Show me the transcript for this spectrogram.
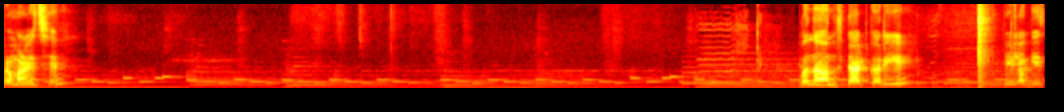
પ્રમાણે છે. બનાવવાનું સ્ટાર્ટ કરીએ. પહેલાં ગેસ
